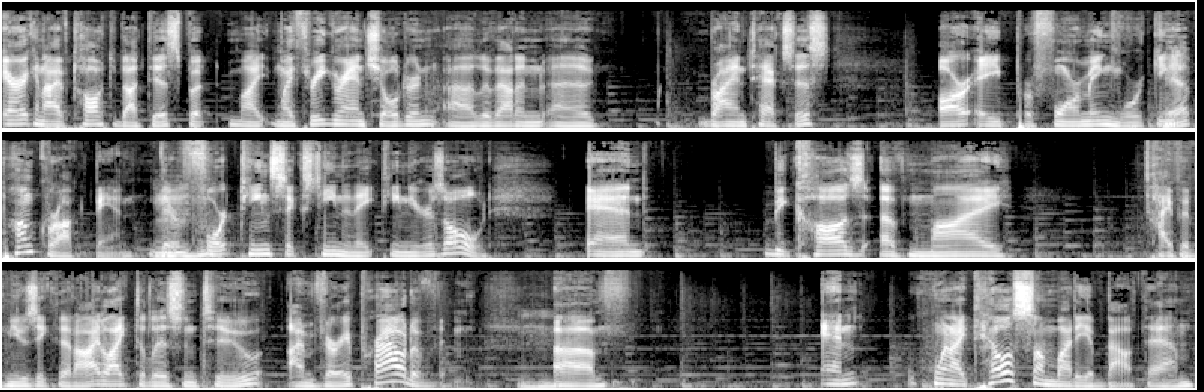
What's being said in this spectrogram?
Eric and I have talked about this, but my my three grandchildren uh, live out in uh, Bryan, Texas. Are a performing, working Yep. punk rock band. They're 14, 16, and 18 years old. And because of my type of music that I like to listen to, I'm very proud of them. Um, and when I tell somebody about them,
